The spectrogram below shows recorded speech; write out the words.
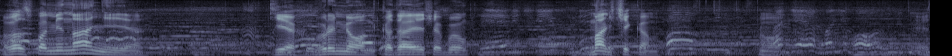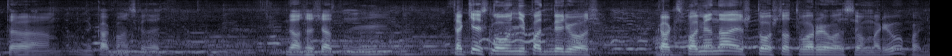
воспоминание тех времен, когда я еще был мальчиком. Вот. Это, ну, как вам сказать, даже сейчас м, таких слов не подберешь, как вспоминаешь то, что творилось в Мариуполе.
